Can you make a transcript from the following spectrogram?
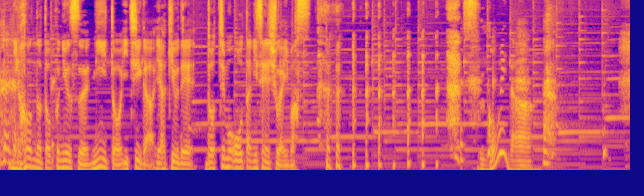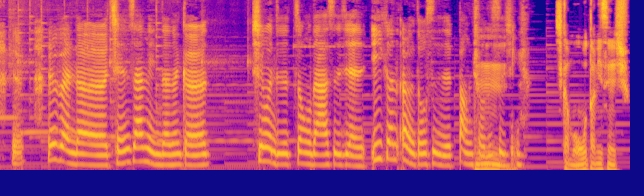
日本のトップニュース2位と1位が野球で、どっちも大谷選手がいます。すごいな 日本的前三名的那个新闻值重大事件，一跟二都是棒球的事情，しかも大谷選手。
